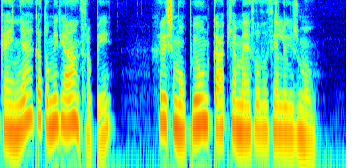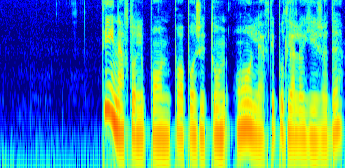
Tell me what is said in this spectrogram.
19 εκατομμύρια άνθρωποι, χρησιμοποιούν κάποια μέθοδο διαλογισμού. Τι είναι αυτό λοιπόν που αποζητούν όλοι αυτοί που διαλογίζονται;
